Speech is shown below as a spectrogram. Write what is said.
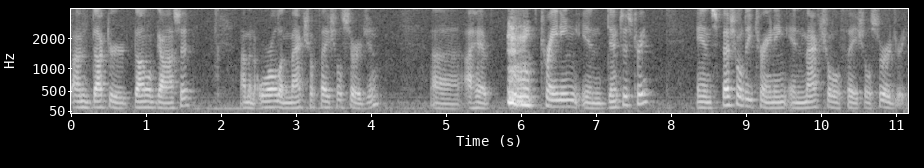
I'm Dr. Donald Gossett. I'm an oral and maxillofacial surgeon. Uh, I have training in dentistry and specialty training in maxillofacial surgery.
